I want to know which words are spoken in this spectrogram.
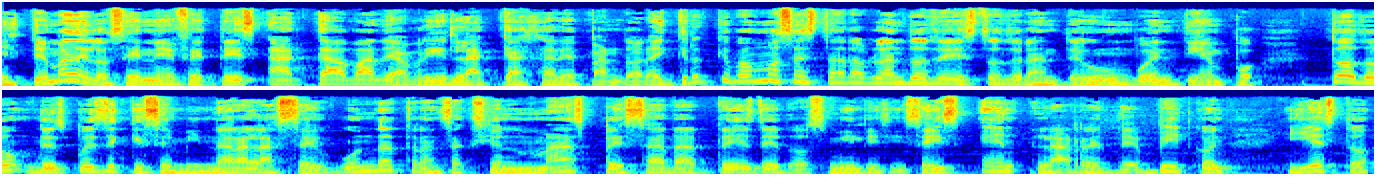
El tema de los NFTs acaba de abrir la caja de Pandora y creo que vamos a estar hablando de esto durante un buen tiempo. Todo después de que se minara la segunda transacción más pesada desde 2016 en la red de Bitcoin y esto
